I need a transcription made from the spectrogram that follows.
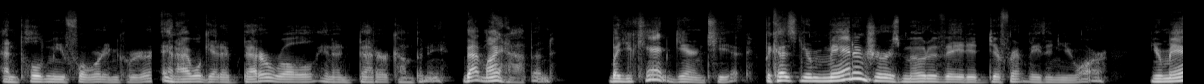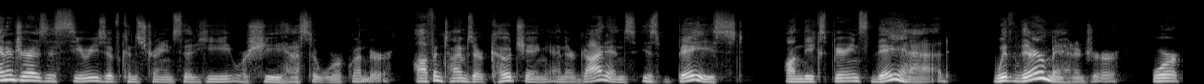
and pulled me forward in career, and I will get a better role in a better company. That might happen but you can't guarantee it because your manager is motivated differently than you are. Your manager has a series of constraints that he or she has to work under. Oftentimes, their coaching and their guidance is based on the experience they had with their manager or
